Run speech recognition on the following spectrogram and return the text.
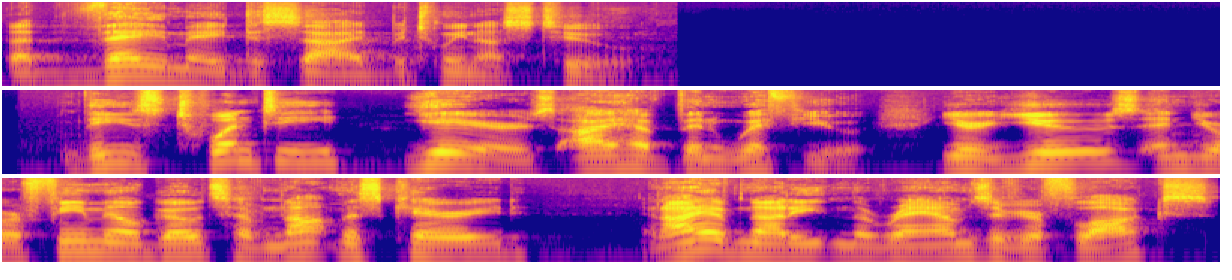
that they may decide between us two. These 20 years I have been with you. Your ewes and your female goats have not miscarried, and I have not eaten the rams of your flocks.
